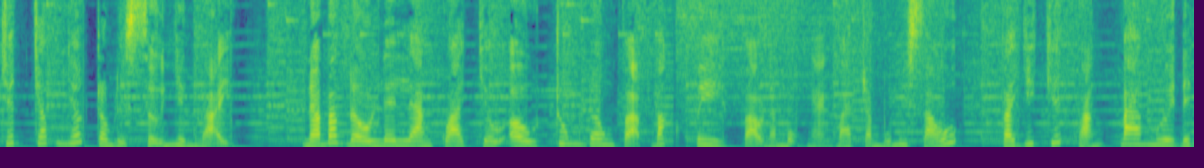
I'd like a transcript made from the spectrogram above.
chết chóc nhất trong lịch sử nhân loại. Nó bắt đầu lây lan qua châu Âu, Trung Đông và Bắc Phi vào năm 1346 và giết chết khoảng 30 đến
